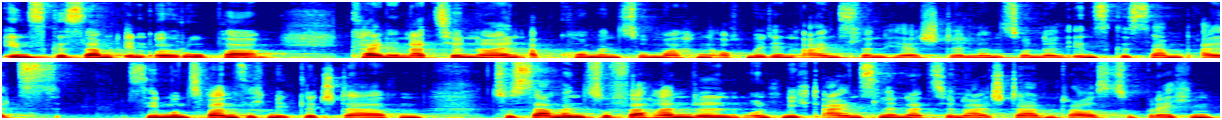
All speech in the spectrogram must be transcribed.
insgesamt in Europa keine nationalen Abkommen zu machen, auch mit den einzelnen Herstellern, sondern insgesamt als 27 Mitgliedstaaten zusammen zu verhandeln und nicht einzelne Nationalstaaten rauszubrechen,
